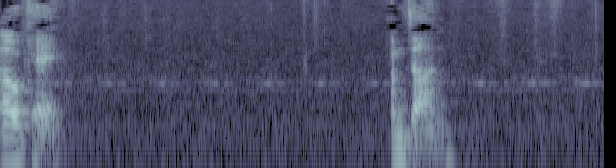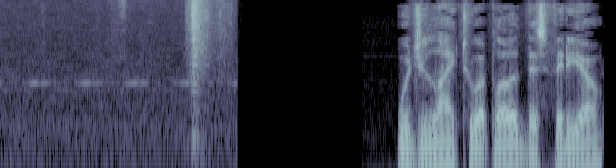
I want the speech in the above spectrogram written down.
okay. I'm done. Would you like to upload this video?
